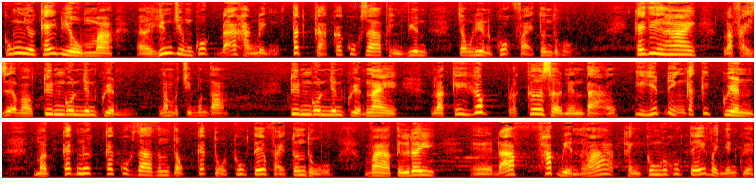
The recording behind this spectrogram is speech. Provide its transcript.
cũng như cái điều mà ờ, hiến trương quốc đã khẳng định tất cả các quốc gia thành viên trong liên hợp quốc phải tuân thủ. Cái thứ hai là phải dựa vào tuyên ngôn nhân quyền năm 1948 tuyên ngôn nhân quyền này là cái gốc, là cơ sở nền tảng cái hiến định các cái quyền mà các nước, các quốc gia dân tộc, các tổ chức quốc tế phải tuân thủ. Và từ đây ờ, đã pháp biển hóa thành công ước quốc tế về nhân quyền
